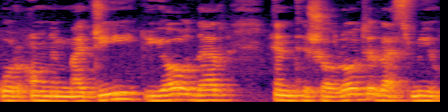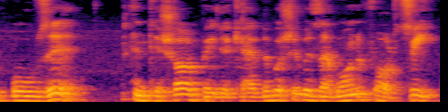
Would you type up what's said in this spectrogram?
قرآن مجید یا در انتشارات رسمی حوزه انتشار پیدا کرده باشه به زبان فارسی.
